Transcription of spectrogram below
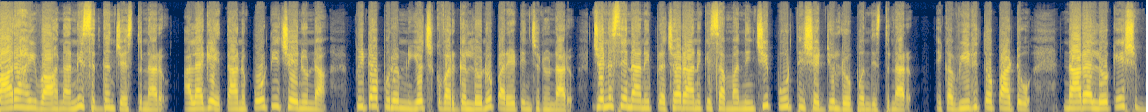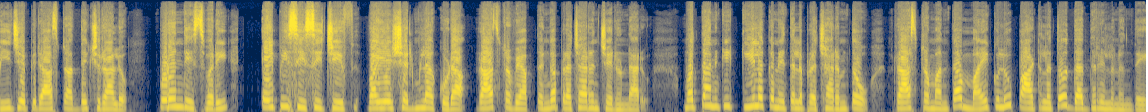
వారాహి వాహనాన్ని సిద్ధం చేస్తున్నారు. అలాగే తాను పోటీ చేయనున్న పిఠాపురం నియోజకవర్గంలోనూ పర్యటించనున్నారు. జనసేనాని ప్రచారానికి సంబంధించి పూర్తి షెడ్యూల్ రూపొందిస్తున్నారు. ఇక వీరితో పాటు నారా లోకేష్ బీజేపీ రాష్ట్ర అధ్యక్షురాలు Purandeswari APCC chief YS Sharmila కూడా రాష్ట్ర వ్యాప్తంగా ప్రచారం చేయనున్నారు మొత్తానికి కీలక నేతల ప్రచారంతో రాష్ట్రమంతా మైకులు పాటలతో దద్దరిల్లనుంది.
